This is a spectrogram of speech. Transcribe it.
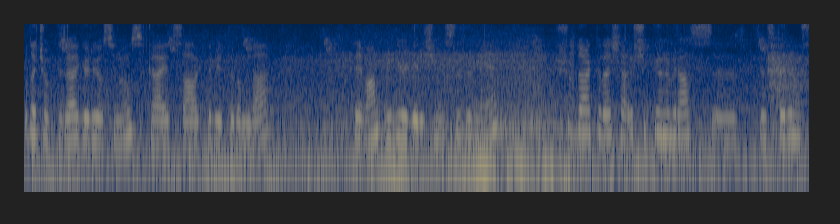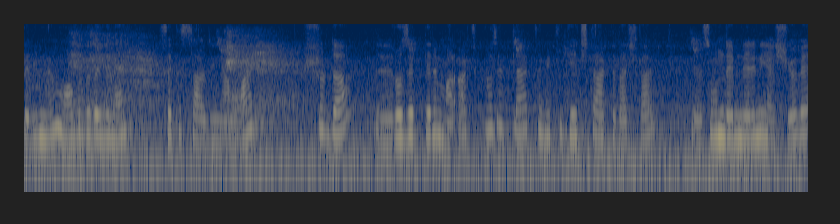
Bu da çok güzel görüyorsunuz. Gayet sağlıklı bir durumda. Devam ediyor gelişimi sürdürmeye. Şurada arkadaşlar ışık yönü biraz e, gösterir misin bilmiyorum ama burada da yine sakız sardunyam var. Şurada e, rozetlerim var. Artık rozetler tabii ki geçti arkadaşlar. E, son demlerini yaşıyor ve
